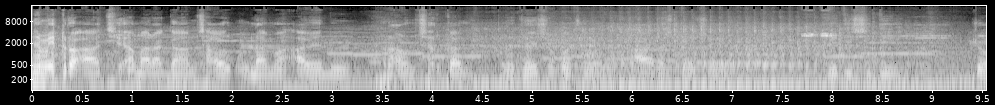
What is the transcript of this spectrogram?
ને મિત્રો આ છે અમારા ગામ સાવરકુંડલામાં આવેલું રાઉન્ડ સર્કલ. તમે જોઈ શકો છો, આ રસ્તો છે રીધી સીધી જો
